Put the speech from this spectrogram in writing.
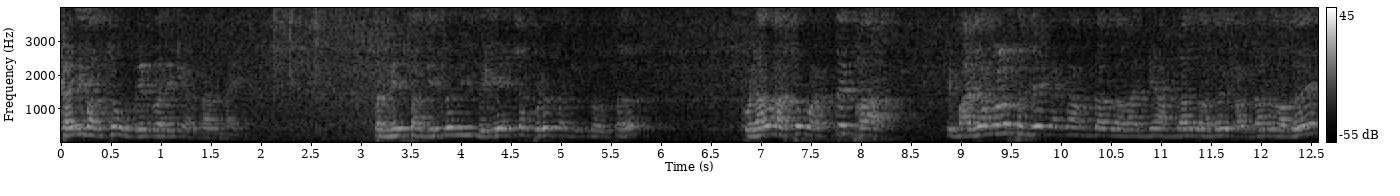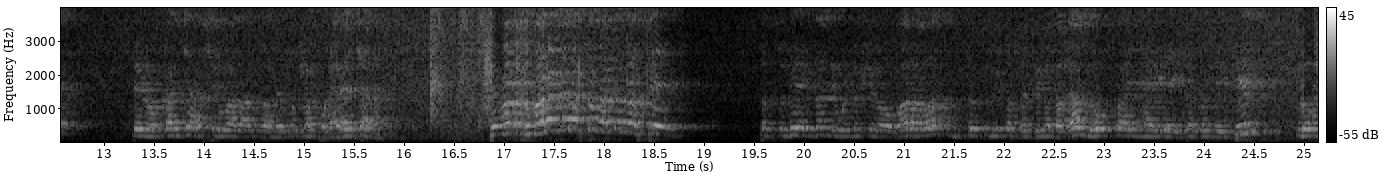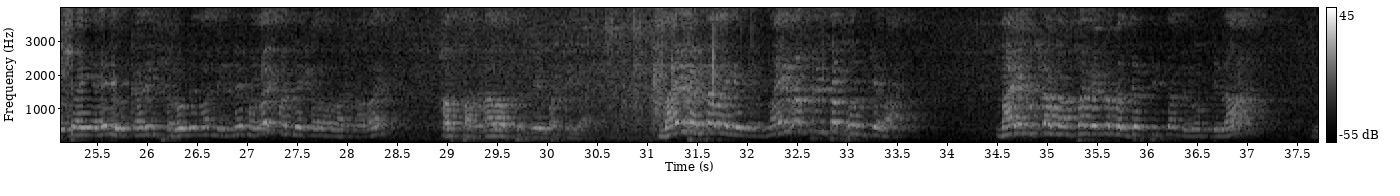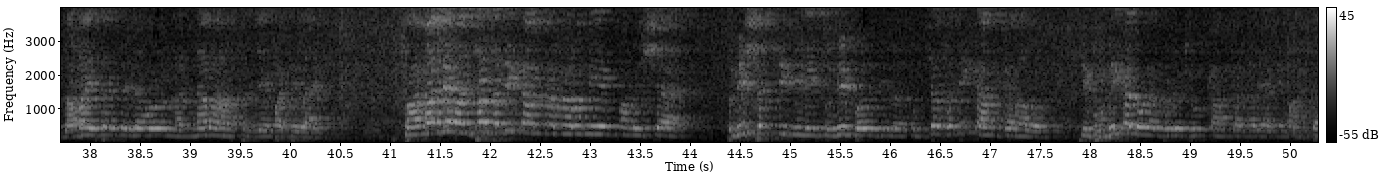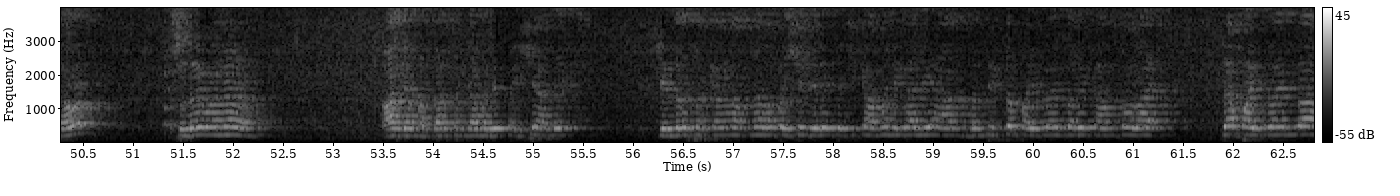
काही माणसं उमेदवारी करणार नाही. तर मी सांगितलं मी मीडियाच्या पुढे सांगितलं होतं. कुणाला असं वाटतंय फार की माझ्यामुळे संजय काका आमदार झाला मी आमदार झालोय खासदार झालोय ते लोकांच्या आशीर्वादात झालोय कुठल्या पुढाऱ्याच्या नाही. तेव्हा तुम्हाला जर असं वाटत असेल तर तुम्ही एकदा निवडणुकीला उभा राहा तुमचं तुम्ही पद्धतीने बघा लोक काय न्याय द्यायचा तो देतील. लोकशाही आहे लोकांनी ठरवलेला निर्णय मलाही मान्य करावा लागणार आहे. हा सांगणारा संजय पाटील आहे. नाही भेटायला गेलो नाही रात्रीचा फोन केला. नाही कुठल्या माणसाकडनं मध्यस्थीचा निरोप दिला. लढायचा आहे त्याच्याबरोबर लढणारा हा संजय पाटील आहे. सामान्य माणसासाठी काम करणारा मी एक मनुष्य आहे. तुम्ही शक्ती दिली तुम्ही बळ दिलं तुमच्यासाठी काम करावं. ही भूमिका डोळ्यापुढे ठेवून काम करणारी आम्ही माणसं आहोत. सुदैवानं आज या मतदारसंघामध्ये पैसे आले. केंद्र सरकारनं आपल्याला पैसे दिले त्याची कामं निघाली. आज बंदिस्त पाईपलाईनद्वारे काम चालू आहे त्या पाईपलाईनला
